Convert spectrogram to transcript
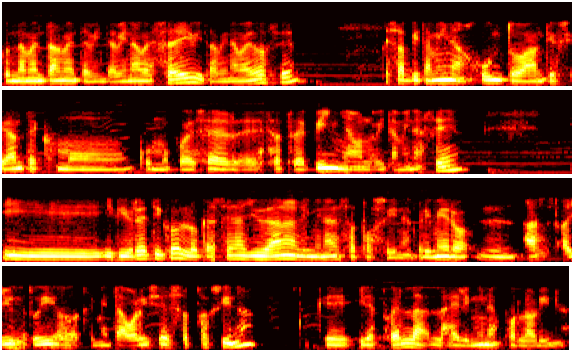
fundamentalmente vitamina B6, vitamina B12. Esas vitaminas junto a antioxidantes como, como puede ser el extracto de piña o la vitamina C. Y, diuréticos lo que hace es ayudar a eliminar esas toxinas. Primero, mm, ayuda a tu hígado a que metabolice esas toxinas que, y después la- las eliminas por la orina.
